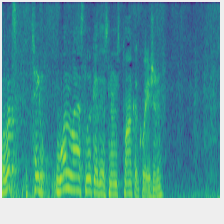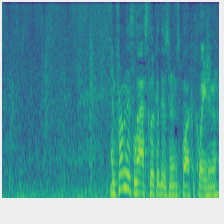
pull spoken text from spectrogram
Well, let's take one last look at this Nernst-Planck equation. And from this last look at this Nernst-Planck equation,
